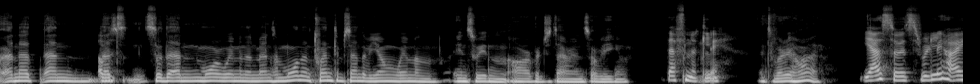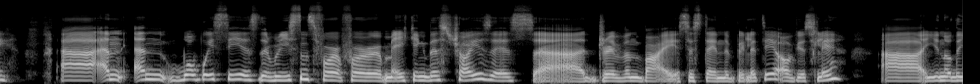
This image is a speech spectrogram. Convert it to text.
and that and that's so then more women than men. So more than twenty percent of young women in Sweden are vegetarians or vegan. Definitely, it's very high. Yeah, so it's really high, uh, and and what we see is the reasons for for making this choice is uh, driven by sustainability, obviously. Uh, you know, the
